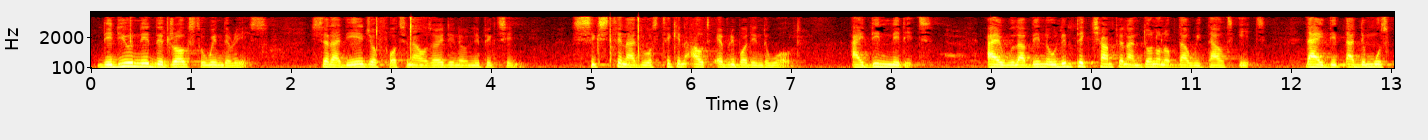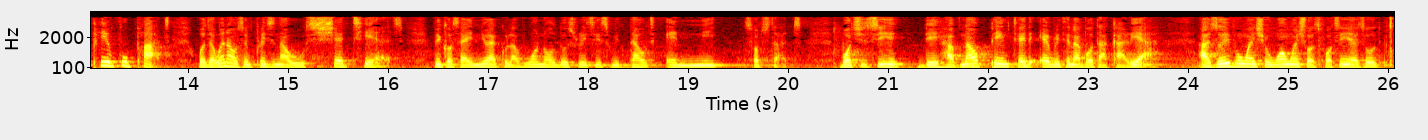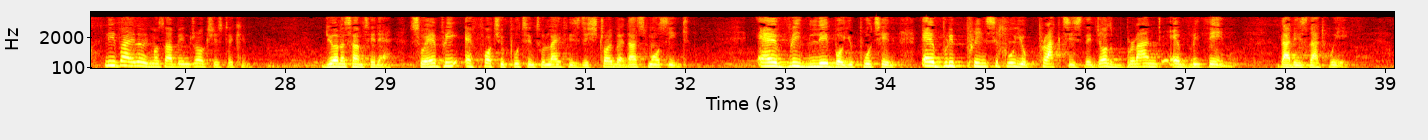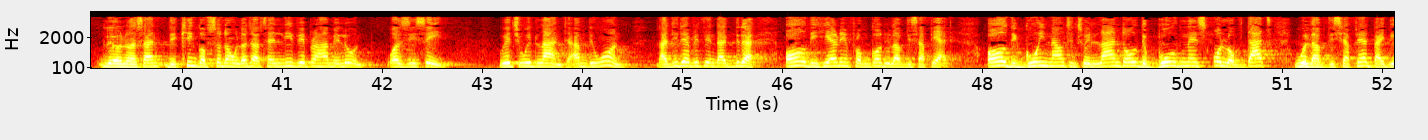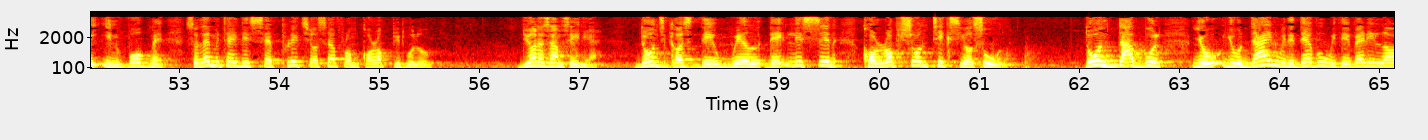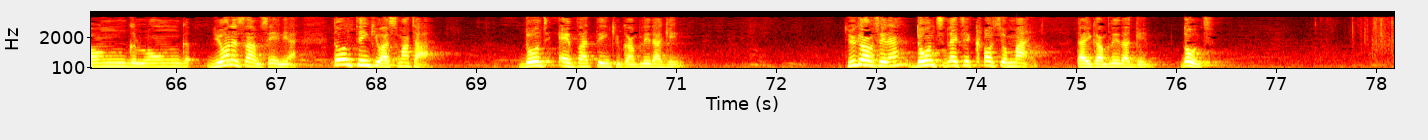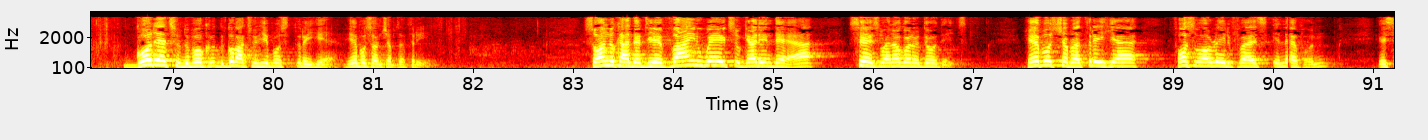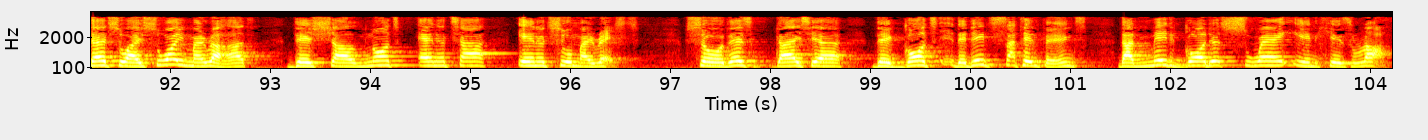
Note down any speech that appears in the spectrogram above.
Did you need the drugs to win the race? She said, At the age of 14, I was already in the Olympic team. 16, I was taking out everybody in the world. I didn't need it. I would have been Olympic champion and done all of that without it that I did that the most painful part was that when I was in prison, I would shed tears because I knew I could have won all those races without any substance. But you see, they have now painted everything about her career as though even when she won when she was 14 years old, leave her alone, it must have been drugs she's taking. Do you understand what I'm saying there? So every effort you put into life is destroyed by that small seed. Every labor you put in, every principle you practice, they just brand everything that is that way. You understand? The king of Sodom would not have said, Leave Abraham alone. What's he saying? Which with land? I'm the one that did everything that did that. All the hearing from God will have disappeared. All the going out into a land, all the boldness, all of that will have disappeared by the involvement. So let me tell you this separate yourself from corrupt people. Oh. Do you understand what I'm saying here? Don't because they will, they listen, corruption takes your soul. Don't dabble. You, you dine with the devil with a very long, long. You understand what I'm saying here? Don't think you are smarter. Don't ever think you can play that game. Do you get what I'm saying? Don't let it cross your mind that you can play that game. Don't. Go there to the book, go back to Hebrews 3 here. Hebrews on chapter 3. So I look at the divine way to get in there. Says we're not going to do this. Hebrews chapter 3 here. First of all, read verse 11. He said, So I swore in my wrath, they shall not enter into my rest. So these guys here, they got, they did certain things that made God swear in his wrath,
